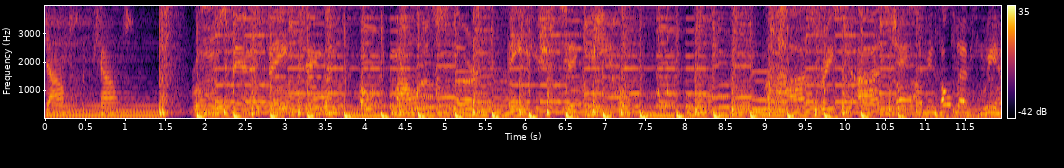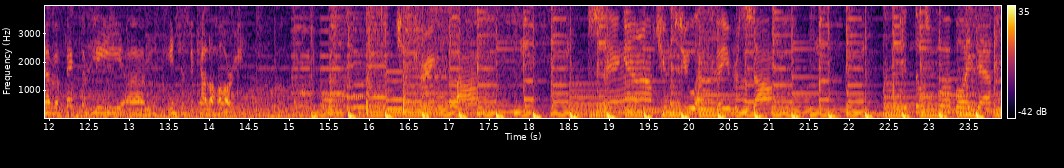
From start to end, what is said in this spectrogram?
Down for the count. That we have effectively um, entered the Kalahari. Singing off tune to our favorite song. Did those poor boys ever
